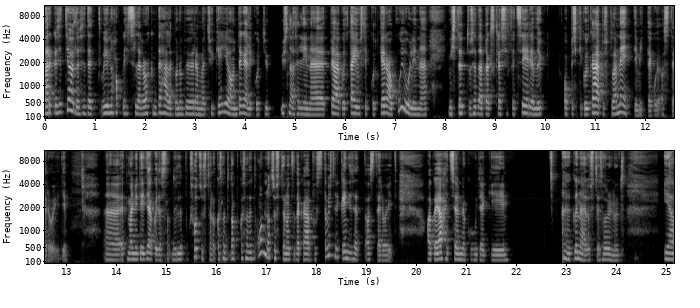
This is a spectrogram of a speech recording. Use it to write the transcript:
märkasid teadlased, et või noh, hakkasid sellele rohkem tähelepanu pöörama, et Hügeia on tegelikult üsna selline peaaegu täiuslikult kerakujuline, mistõttu seda peaks klassifitseerima hoopiski kui kääbusplaneeti, mitte kui asteroidi. Äh, et ma nüüd ei tea, kuidas nad nüüd lõpuks otsustanud, kas nad, kas nad on otsustanud seda kääbust, ta vist on ikka endiselt asteroid. aga jah, et see on nagu kuidagi äh, kõnelustes olnud ja,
